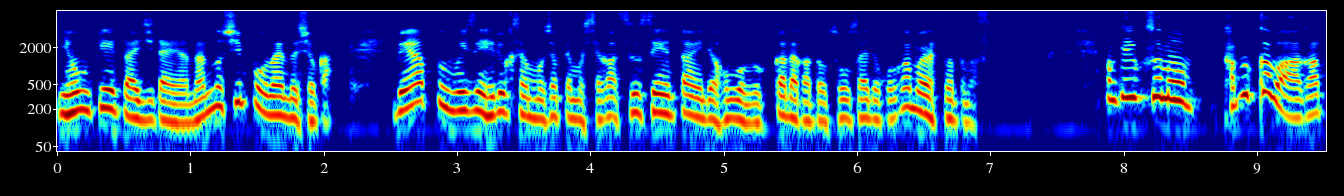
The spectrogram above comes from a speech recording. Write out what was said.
日本経済自体は何の進歩もないのでしょうか。ベアアップも以前ひるくさんもおっしゃってましたが、数千円単位でほぼ物価高と総裁どころがマイナスになってます。まあ、結局その株価は上がっ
